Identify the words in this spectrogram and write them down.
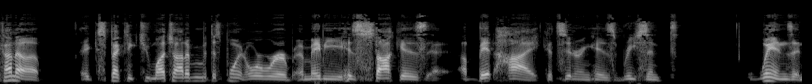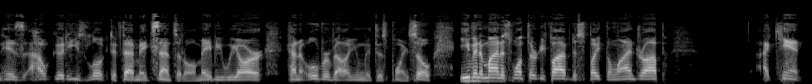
kind of expecting too much out of him at this point, or we're maybe his stock is a bit high considering his recent wins and his how good he's looked, if that makes sense at all. Maybe we are kind of overvaluing at this point. So even at minus 135, despite the line drop, I can't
